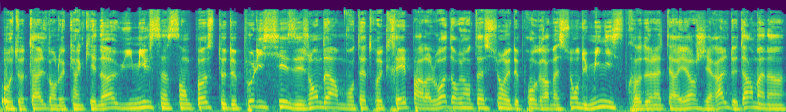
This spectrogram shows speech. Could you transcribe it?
Au total, dans le quinquennat, 8500 postes de policiers et gendarmes vont être créés par la loi d'orientation et de programmation du ministre de l'Intérieur, Gérald Darmanin.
